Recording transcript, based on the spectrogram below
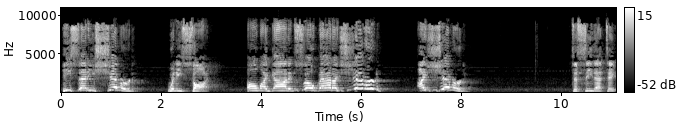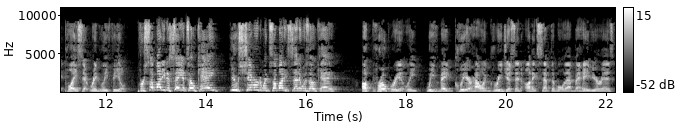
He said he shivered when he saw it. Oh my God, it's so bad. I shivered. I shivered to see that take place at Wrigley Field. For somebody to say it's okay, you shivered when somebody said it was okay? Appropriately, we've made clear how egregious and unacceptable that behavior is,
